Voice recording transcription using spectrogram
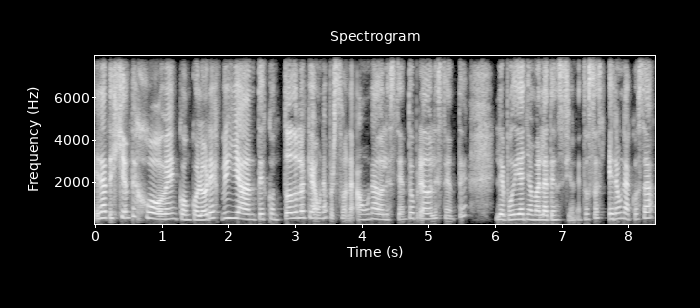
era de gente joven, con colores brillantes, con todo lo que a una persona, a un adolescente o preadolescente le podía llamar la atención. Entonces era una cosa,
